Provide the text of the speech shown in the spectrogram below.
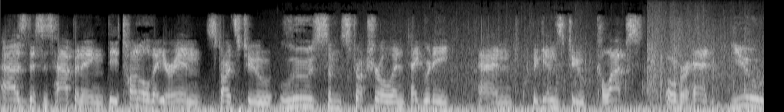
as this is happening, the tunnel that you're in starts to lose some structural integrity and begins to collapse overhead. You,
